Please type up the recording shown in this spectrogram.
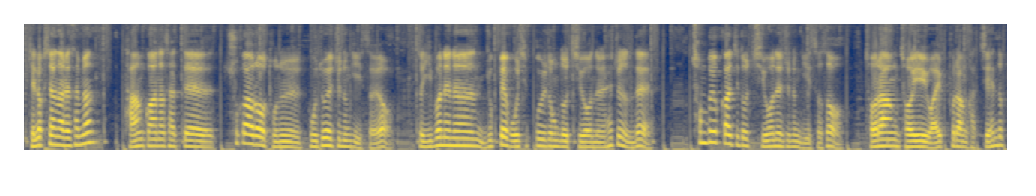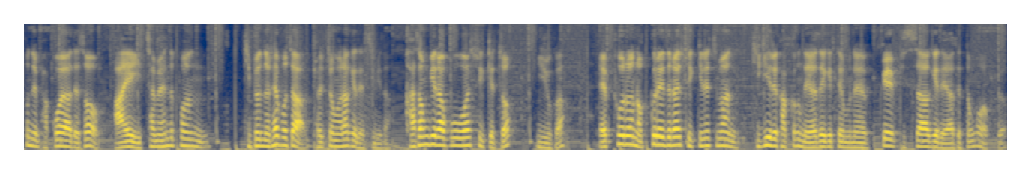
갤럭시 하나를 사면 다음 거 하나 살 때 추가로 돈을 보조해 주는 게 있어요. 그래서 이번에는 650불 정도 지원을 해주는데 1000불까지도 지원해 주는 게 있어서 저랑 저희 와이프랑 같이 핸드폰을 바꿔야 돼서 아예 이참에 핸드폰 기변을 해보자 결정을 하게 됐습니다. 가성비라고 할 수 있겠죠? 이유가? 애플은 업그레이드를 할 수 있긴 했지만 기기를 각각 내야 되기 때문에 꽤 비싸게 내야 됐던 것 같고요.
